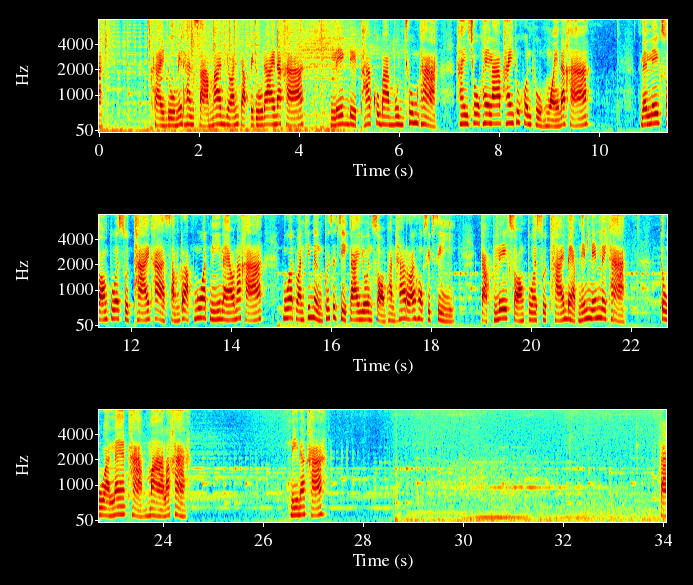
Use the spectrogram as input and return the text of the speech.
ใครดูไม่ทันสามารถย้อนกลับไปดูได้นะคะ เลขเด็ดพระครูบาบุญชุ่มค่ะ ให้โชคให้ลาภให้ทุกคนถูกหวยนะคะ และเลข 2 ตัวสุดท้ายค่ะสำหรับงวดนี้แล้วนะคะ งวดวันที่ 1 พฤศจิกายน 2564 กับเลข 2 ตัวสุดท้ายแบบเน้นๆเลยค่ะ ตัวแรกค่ะมาแล้วค่ะ นี่นะคะ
